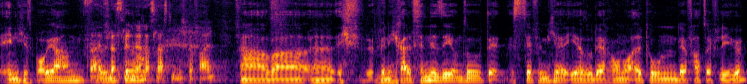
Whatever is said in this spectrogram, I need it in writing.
ähnliches Baujahr haben. Ralf, lass, Genau. das lass dir nicht gefallen. Aber äh, ich, wenn ich Ralfs Hände sehe und so, der, ist der für mich ja eher so der Rauno Alton der Fahrzeugpflege.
